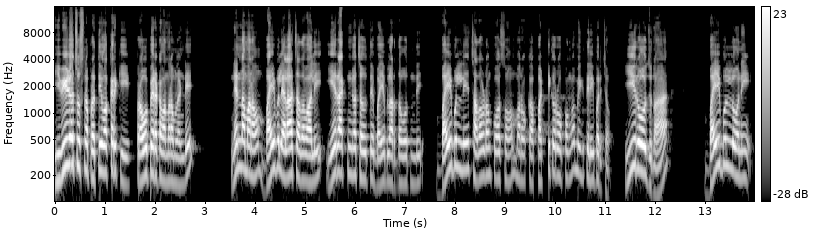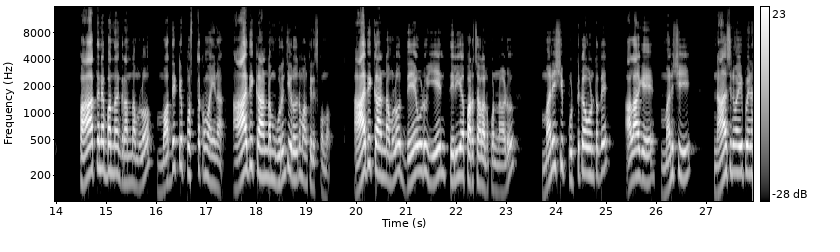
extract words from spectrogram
ఈ వీడియో చూసిన ప్రతి ఒక్కరికి ప్రభు పేరట వందనములండి. నిన్న మనం బైబిల్ ఎలా చదవాలి ఏ రకంగా చదివితే బైబిల్ అర్థమవుతుంది బైబిల్ని చదవడం కోసం మనం ఒక పట్టిక రూపంగా మీకు తెలియపరిచాం. ఈ రోజున బైబిల్లోని పాత నిబంధన గ్రంథంలో మొదటి పుస్తకం అయిన ఆది కాండం గురించి ఈరోజు మనం తెలుసుకుందాం. ఆది కాండంలో దేవుడు ఏం తెలియపరచాలనుకున్నాడు మనిషి పుట్టుక ఉంటుంది అలాగే మనిషి నాశనం అయిపోయిన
